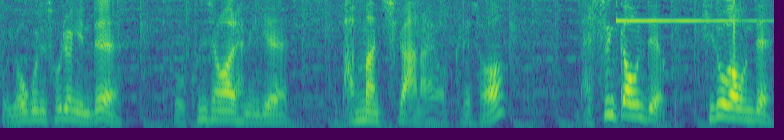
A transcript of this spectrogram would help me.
그 여군 소령인데 그 군생활 하는 게 만만치가 않아요. 그래서 말씀 가운데, 기도 가운데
